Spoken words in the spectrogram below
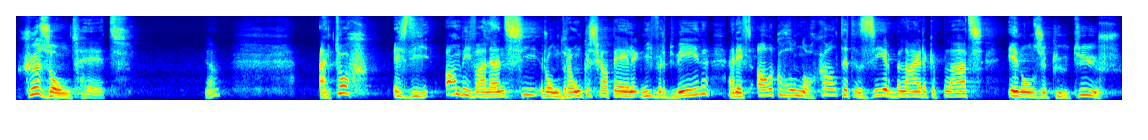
gezondheid. En toch is die ambivalentie rond dronkenschap eigenlijk niet verdwenen en heeft alcohol nog altijd een zeer belangrijke plaats in onze cultuur.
